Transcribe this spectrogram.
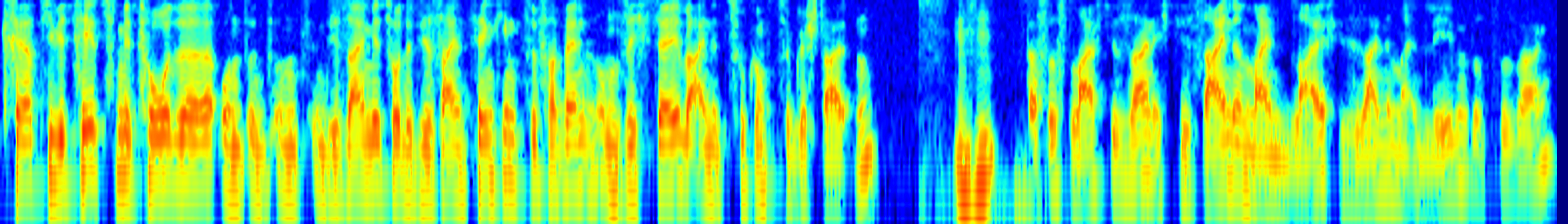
Kreativitätsmethode und, und, und Designmethode Design Thinking zu verwenden, um sich selber eine Zukunft zu gestalten. Mhm. Das ist Live Design. Ich designe mein Life, ich designe mein Leben sozusagen.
